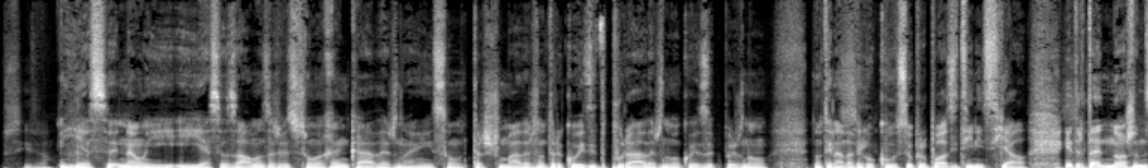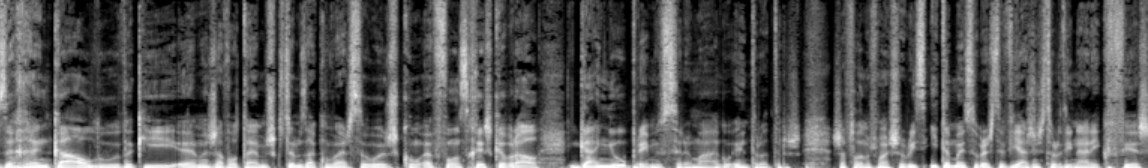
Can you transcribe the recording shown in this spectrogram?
possível. E, essa, não, e, e essas almas às vezes são arrancadas, não é? E são transformadas noutra coisa e depuradas numa coisa que depois não, não tem nada a ver Sim. com, o seu propósito inicial. Entretanto, nós vamos arrancá-lo daqui, eh, mas já voltamos, que estamos à conversa hoje com Afonso Reis Cabral, ganhou o prémio Saramago, entre outros. Já falamos mais sobre isso e também sobre esta viagem extraordinária que fez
